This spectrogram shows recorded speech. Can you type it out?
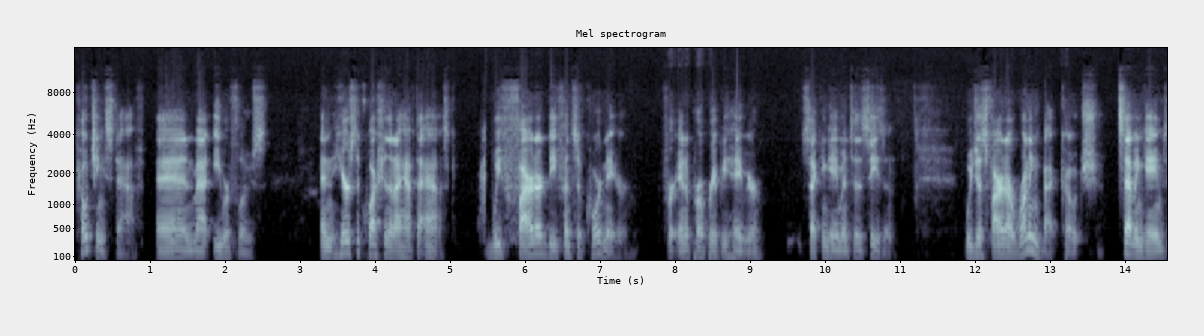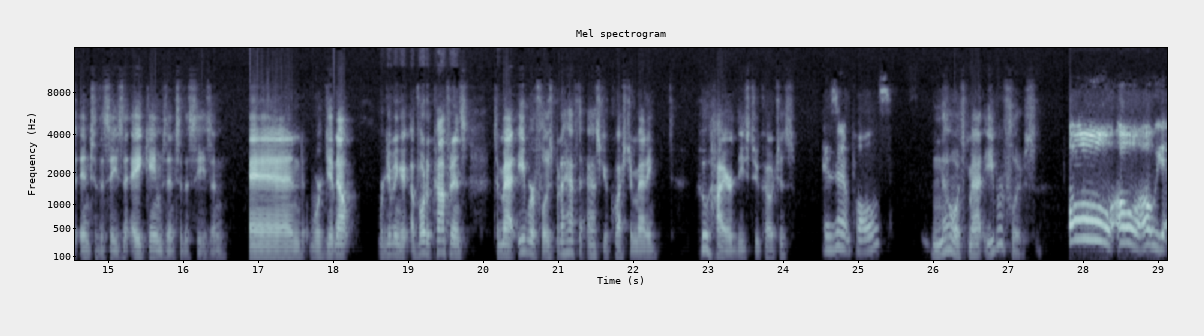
coaching staff and Matt Eberflus." And here's the question that I have to ask: We fired our defensive coordinator for inappropriate behavior. Second game into the season, we just fired our running back coach seven games into the season, eight games into the season, and we're giving out we're giving a, a vote of confidence to Matt Eberflus. But I have to ask you a question, Maddie: Who hired these two coaches? Isn't it Poles? No, it's Matt Eberflus. Oh, oh, oh, yeah.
